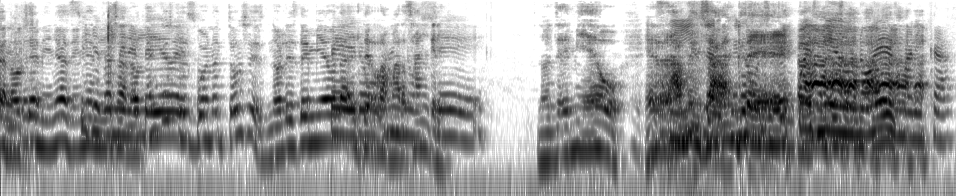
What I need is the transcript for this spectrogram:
anoten niñas, niñas, niñas, es bueno entonces, no les dé miedo la- el Pero, derramar no sangre, sé. No les dé miedo, Sí, que no, sangre. sí. Pues miedo no es, marica.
